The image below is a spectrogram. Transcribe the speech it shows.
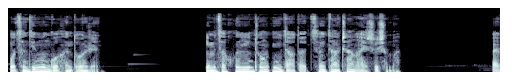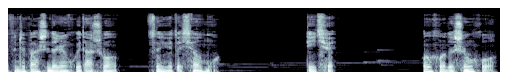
我曾经问过很多人，你们在婚姻中遇到的最大障碍是什么？百分之八十的人回答说：“岁月的消磨。”的确，婚后的生活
